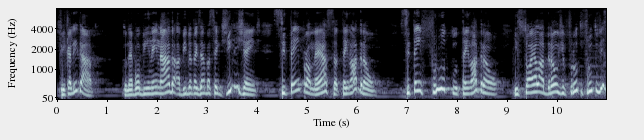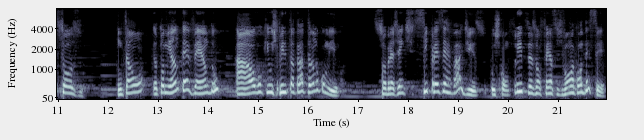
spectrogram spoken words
Fica ligado. Tu não é bobinho nem nada, a Bíblia está dizendo para ser diligente. Se tem promessa, tem ladrão. Se tem fruto, tem ladrão. E só é ladrão de fruto, fruto viçoso. Então, eu estou me antevendo a algo que o Espírito está tratando comigo. Sobre a gente se preservar disso. Os conflitos, as ofensas vão acontecer.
